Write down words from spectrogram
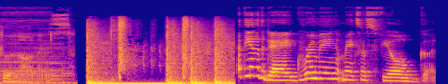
flawless. At the end of the day, grooming makes us feel good.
